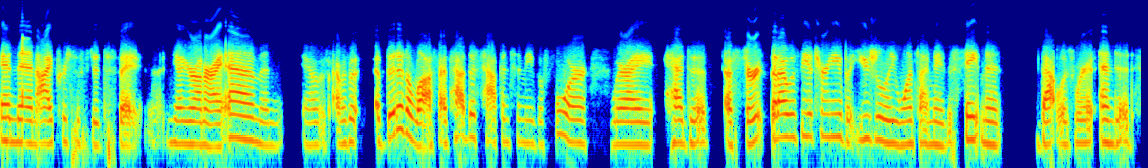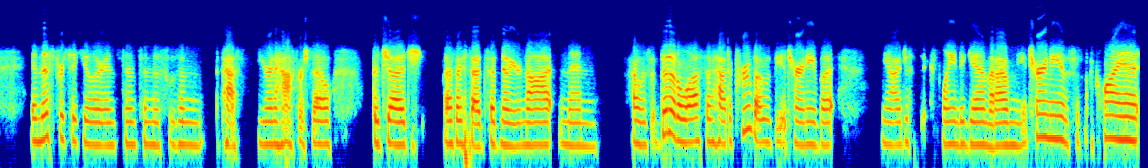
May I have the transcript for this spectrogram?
And then I persisted to say, "No, Your Honor, I am." And you know, I was a, a bit at a loss. I've had this happen to me before where I had to assert that I was the attorney, but usually once I made the statement, that was where it ended. In this particular instance, and this was in the past year and a half or so, the judge, as I said, said, No, you're not. And then I was a bit at a loss of how to prove I was the attorney, but you know, I just explained again that I'm the attorney, this is my client.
